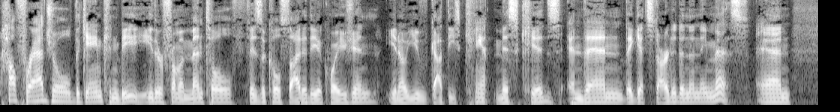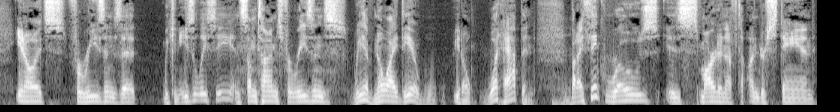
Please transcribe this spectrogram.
how fragile the game can be, either from a mental, physical side of the equation. You know, you've got these can't miss kids, and then they get started and then they miss. And, you know, it's for reasons that we can easily see, and sometimes for reasons we have no idea, you know, what happened. Mm-hmm. But I think Rose is smart enough to understand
